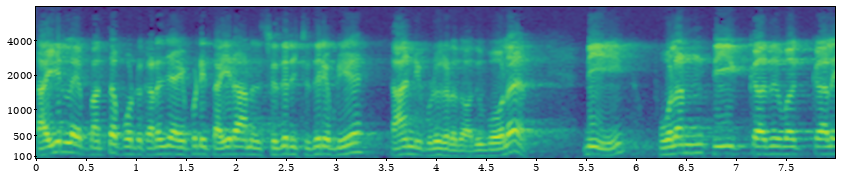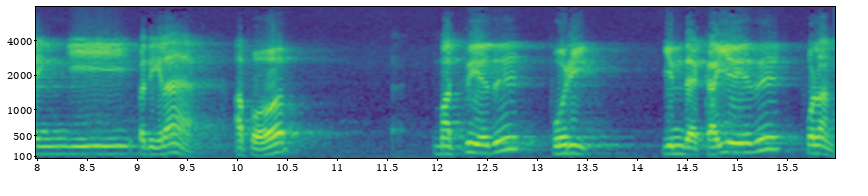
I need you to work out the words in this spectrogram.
தயிர்ல மத்த போட்டு கடைஞ்சா எப்படி தயிரானது சிதறி சிதறி அப்படியே தாண்டி விடுகிறதோ அது போல நீ புலன் தீக்கதுவ கலங்கி பாத்தீங்களா? அப்போ மத்து எது? பொறி. இந்த கை எது? புலன்.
